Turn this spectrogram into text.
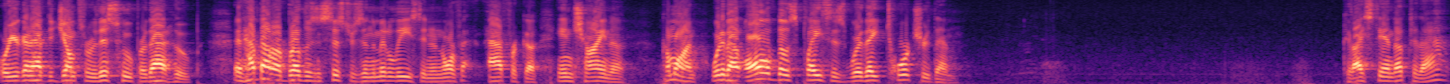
Or you're going to have to jump through this hoop or that hoop. And how about our brothers and sisters in the Middle East and in North Africa, in China? Come on. What about all of those places where they torture them? Could I stand up to that?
